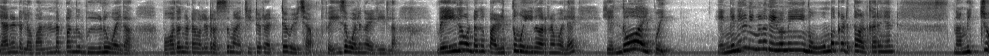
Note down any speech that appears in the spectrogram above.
ഞാനുണ്ടല്ലോ വന്നപ്പം അങ്ങ് വീണു പോയതാ. ബോധം കെട്ട പോലെ ഡ്രസ്സ് മാറ്റിയിട്ട് ഒരൊറ്റ വീഴ്ച. ഫേസ് പോലും കഴുകിയില്ല വെയിൽ കൊണ്ടങ്ങ് പഴുത്തുപോയി എന്ന് പറഞ്ഞ പോലെ എന്തോ ആയിപ്പോയി. എങ്ങനെയാണ് നിങ്ങൾ ദൈവമേ ഈ നോമ്പൊക്കെ എടുത്ത ആൾക്കാരെ ഞാൻ നമിച്ചു.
